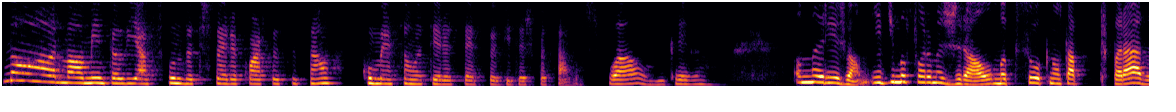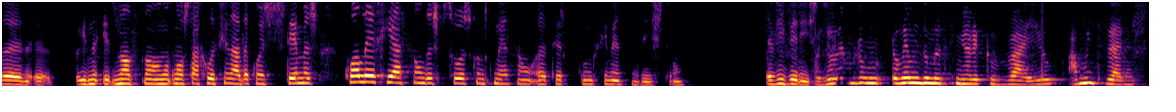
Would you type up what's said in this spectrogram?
normalmente ali à segunda, terceira, quarta sessão começam a ter acesso a vidas passadas. Uau, incrível. Oh, Maria João, e de uma forma geral, uma pessoa que não está preparada eh, e não, não, não está relacionada com estes temas, qual é a reação das pessoas quando começam a ter conhecimento disto? A viver isto? eu lembro, eu lembro de uma senhora que veio há muitos anos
